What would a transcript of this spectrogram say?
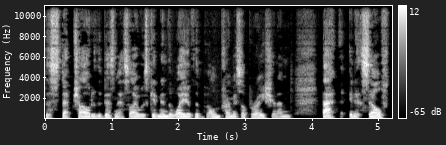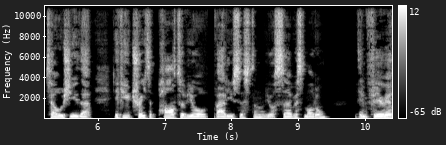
the stepchild of the business. I was getting in the way of the on premise operation. And that in itself tells you that if you treat a part of your value system, your service model, inferior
